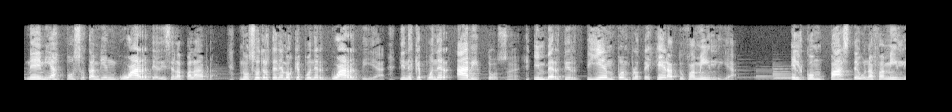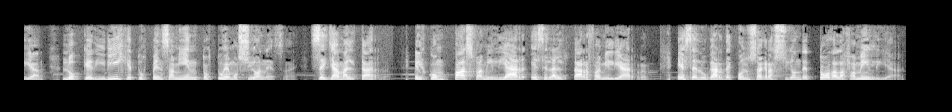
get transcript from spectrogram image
Nehemías puso también guardia, dice la palabra. Nosotros tenemos que poner guardia, tienes que poner hábitos, invertir tiempo en proteger a tu familia. El compás de una familia lo que dirige tus pensamientos, tus emociones, se llama altar. El compás familiar es el altar familiar. Es el lugar de consagración de toda la familia.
